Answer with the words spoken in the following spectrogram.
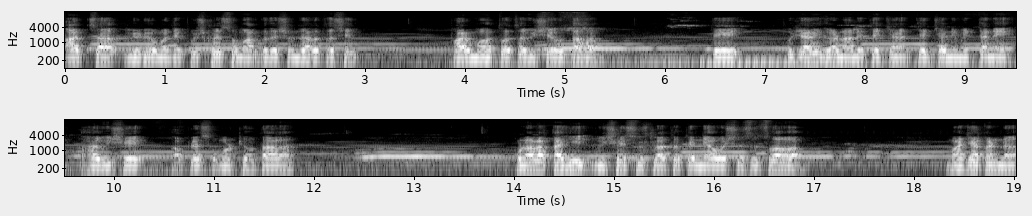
आजचा व्हिडिओमध्ये पुष्कळचं मार्गदर्शन झालं असेल. फार महत्त्वाचा विषय होता हा. ते पुजारीगण आले त्याच्या त्यांच्या निमित्ताने हा विषय आपल्यासमोर ठेवता आला. कुणाला काही विषय सुचला तर त्यांनी अवश्य सुचवावा. माझ्याकडनं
